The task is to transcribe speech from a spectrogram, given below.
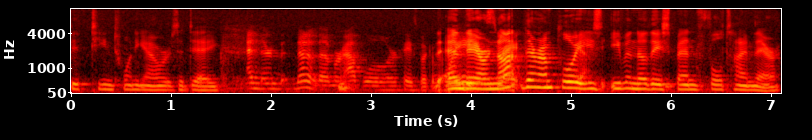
15, 20 hours a day. and none of them are Apple Facebook employees, And they are not right? their employees, even though they spend full time there.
